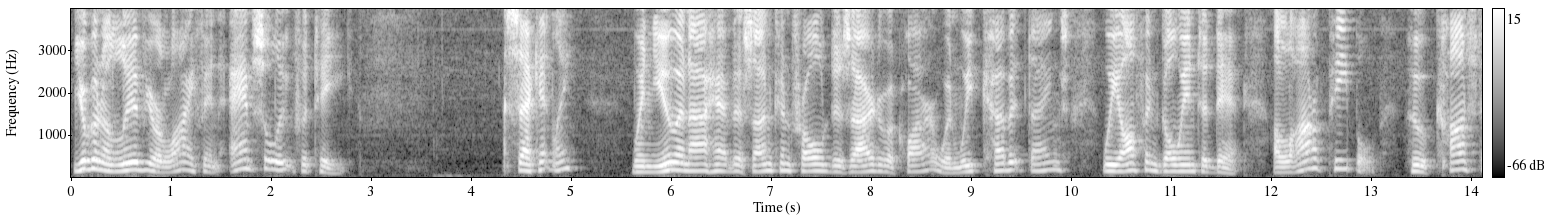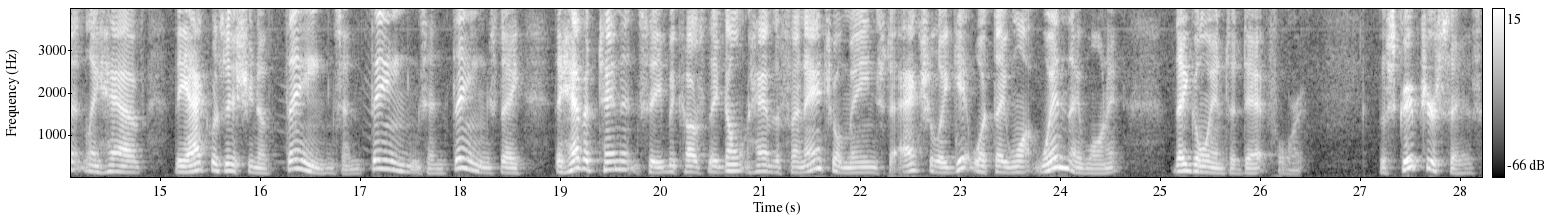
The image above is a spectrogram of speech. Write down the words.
You're going to live your life in absolute fatigue. Secondly, when you and I have this uncontrolled desire to acquire, when we covet things, we often go into debt. A lot of people who constantly have the acquisition of things and things and things, they, they have a tendency because they don't have the financial means to actually get what they want when they want it, they go into debt for it. The scripture says,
